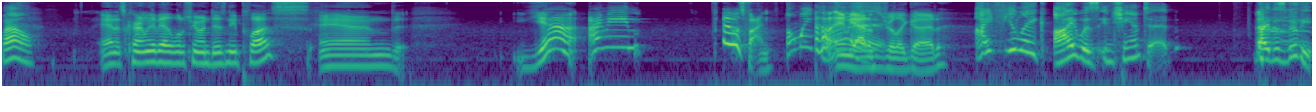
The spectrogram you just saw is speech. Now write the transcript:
Wow. and it's currently available to stream on Disney Plus. And yeah, I mean, it was fine. Oh my god. I thought Amy Adams was really good. I feel like I was enchanted by this movie.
